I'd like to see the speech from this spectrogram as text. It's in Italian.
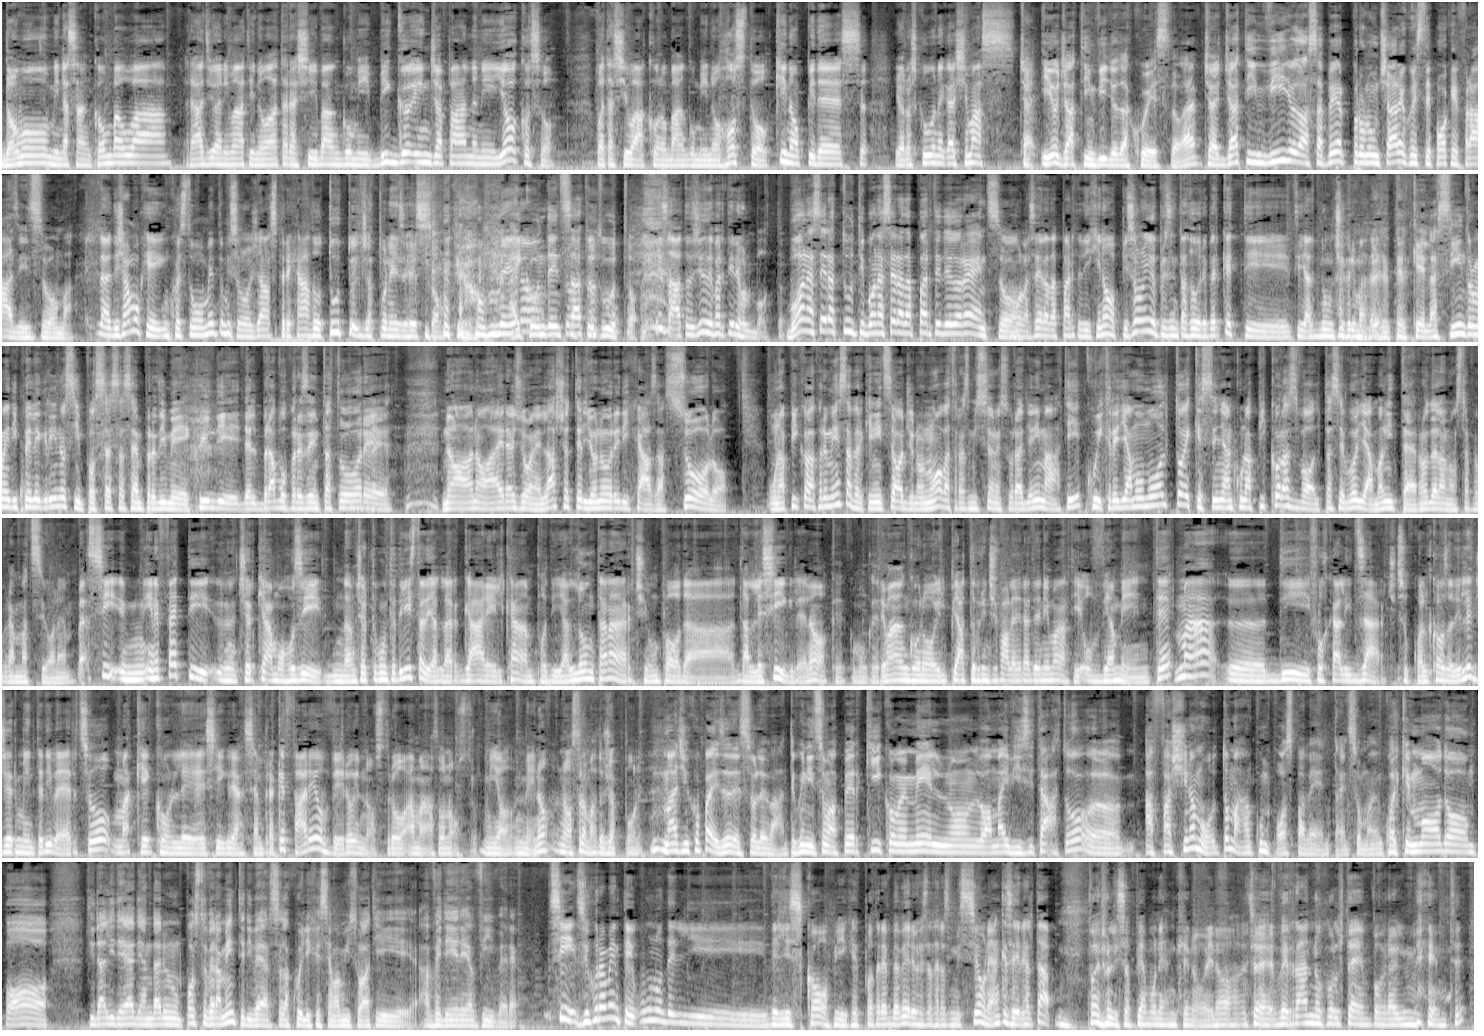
どうも皆さんこんばんは。ラジオアニマーティの新しい番組ビッグインジャパンにようこそ。私はこの番組のホスト、キノッピです。よろしくお願いします。 Cioè, io già ti invidio da questo, eh. Cioè, già ti invidio da saper pronunciare queste poche frasi, insomma. Dai, diciamo che in questo momento mi sono già sprecato tutto il giapponese che so, più o meno. Hai condensato tutto. esatto, ho deciso di partire col botto. Buonasera a tutti, buonasera da parte di Lorenzo. Buonasera da parte di Chinoppi. Sono io il presentatore, perché ti, ti annunci prima te? Eh, Perché la sindrome di Pellegrino si impossessa sempre di me, quindi del bravo presentatore. No, no, hai ragione, lasciate gli onori di casa. Solo una piccola premessa perché inizia oggi una nuova trasmissione su Radio Animati, cui crediamo molto e che segna anche una piccola svolta, se vogliamo, all'interno della nostra programmazione. Beh, sì, in effetti eh, cerchiamo così, da un certo punto di vista, di allargare il campo, di allontanarci un po' da- dalle sigle, no? Che comunque rimangono il piatto principale dei radio animati, ovviamente, ma eh, di focalizzarci su qualcosa di leggermente diverso, ma che con le sigle ha sempre a che fare, ovvero il nostro amato, nostro, mio almeno, nostro amato Giappone. Magico paese del sollevante. Quindi, insomma, per chi come me non lo ha mai visitato, eh, affascina molto, ma anche un po' spaventa. Insomma, in qualche modo un po' ti dà l'idea di andare in un posto veramente diverso da quelli che siamo abituati a vedere e a vivere. Sì, sicuramente uno degli, degli scopi che potrebbe avere questa trasmissione, anche se in realtà poi non li sappiamo neanche noi, no? Cioè, verranno col tempo probabilmente,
